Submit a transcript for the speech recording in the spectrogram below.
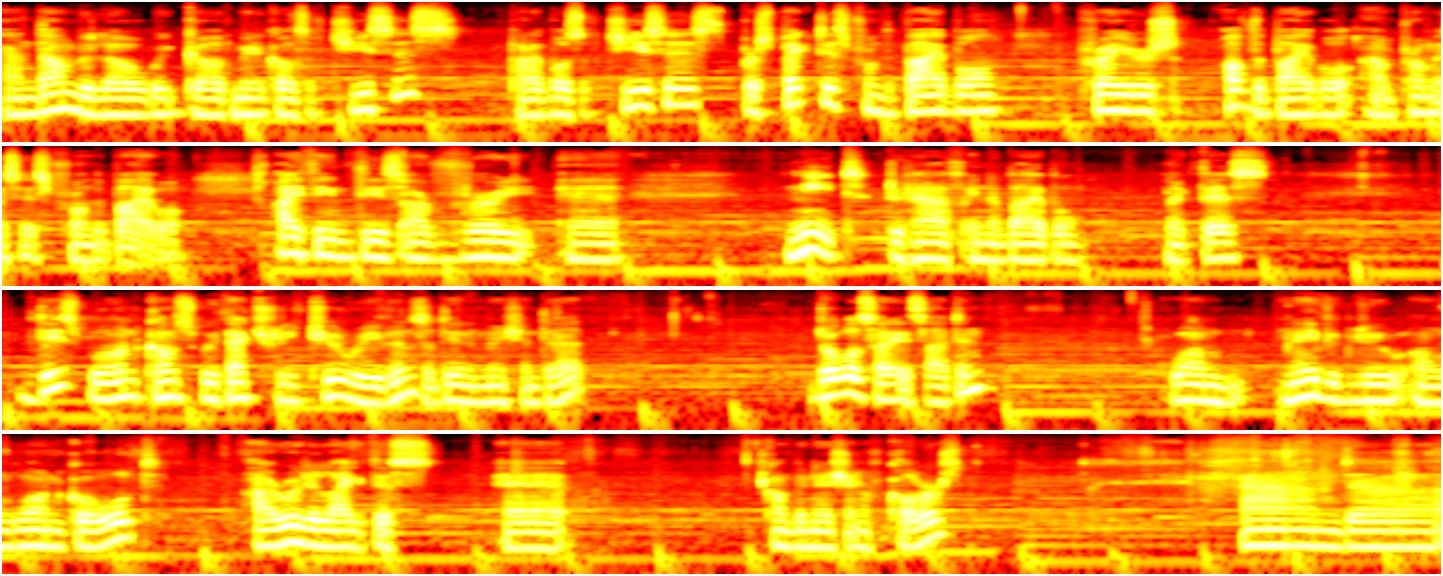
And down below, we got miracles of Jesus, parables of Jesus, perspectives from the Bible, prayers of the Bible, and promises from the Bible. I think these are very uh, neat to have in a Bible like this. This one comes with actually two ribbons, I didn't mention that. Double-sided satin, one navy blue and one gold. I really like this uh, combination of colors. And uh,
